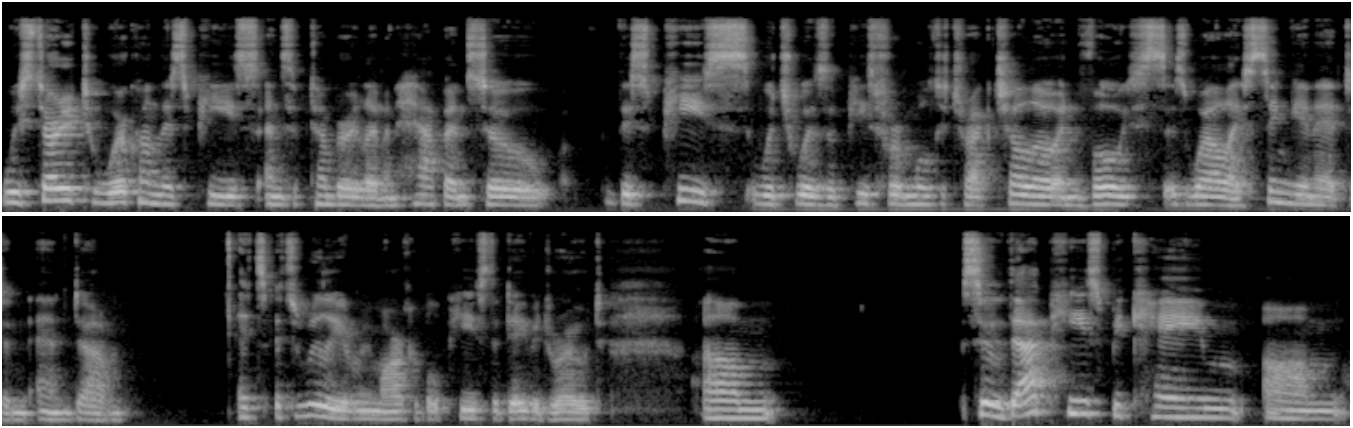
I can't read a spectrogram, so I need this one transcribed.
We started to work on this piece, and September 11 happened. So this piece, which was a piece for multi-track cello and voice as well, I sing in it, and and um, it's it's really a remarkable piece that David wrote. Um, so that piece became um,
